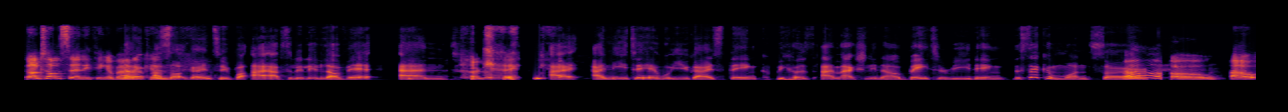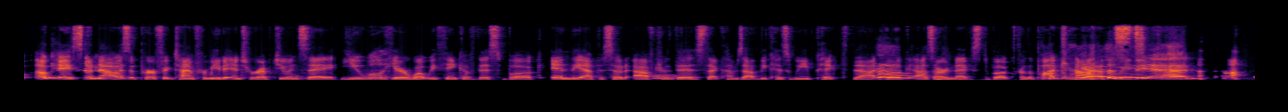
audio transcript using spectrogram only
don't tell us anything about no, it because I'm not going to, but I absolutely love it, and okay. I I need to hear what you guys think because I'm actually now beta reading the second one. So oh, Oh, okay. So now is a perfect time for me to interrupt you and say you will hear what we think of this book in the episode after this that comes out because we picked that book as our next book for the podcast. yes, we did.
